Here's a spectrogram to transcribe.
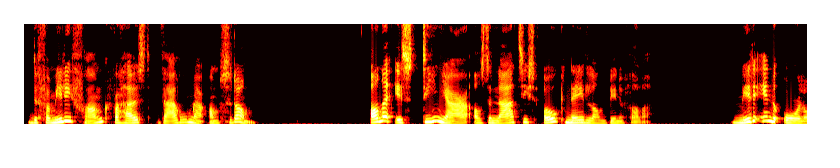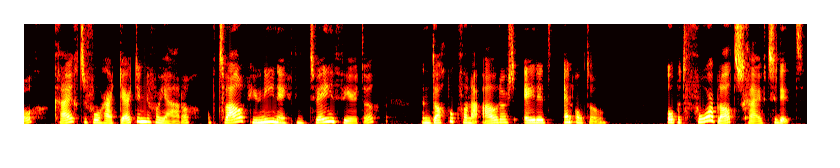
De familie Frank verhuist daarom naar Amsterdam. Anne is tien jaar als de nazi's ook Nederland binnenvallen. Midden in de oorlog krijgt ze voor haar dertiende verjaardag op 12 juni 1942 een dagboek van haar ouders Edith en Otto. Op het voorblad schrijft ze dit.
